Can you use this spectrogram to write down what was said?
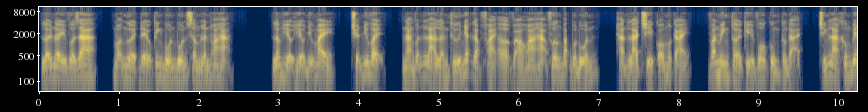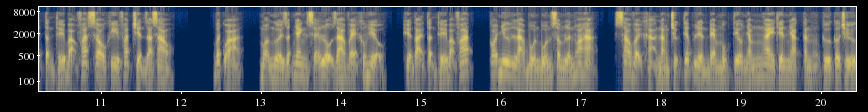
Lời này vừa ra, mọi người đều kinh bốn bốn xâm lấn hoa hạ. Lâm hiểu hiểu những mày, chuyện như vậy, nàng vẫn là lần thứ nhất gặp phải ở vào hoa hạ phương bắc bốn bốn, hẳn là chỉ có một cái, văn minh thời kỳ vô cùng cường đại, chính là không biết tận thế bạo phát sau khi phát triển ra sao. Bất quá, mọi người rất nhanh sẽ lộ ra vẻ không hiểu, hiện tại tận thế bạo phát, coi như là bốn bốn xâm lấn hoa hạ, sao vậy khả năng trực tiếp liền đem mục tiêu nhắm ngay thiên nhạc căn cứ cơ chứ?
